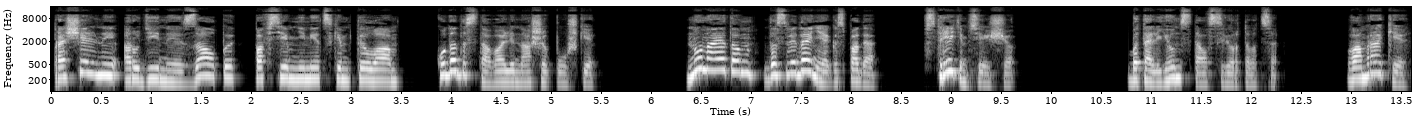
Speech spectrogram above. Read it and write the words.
прощальные орудийные залпы по всем немецким тылам, куда доставали наши пушки. Ну, на этом до свидания, господа. Встретимся еще. Батальон стал свертываться. Во мраке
